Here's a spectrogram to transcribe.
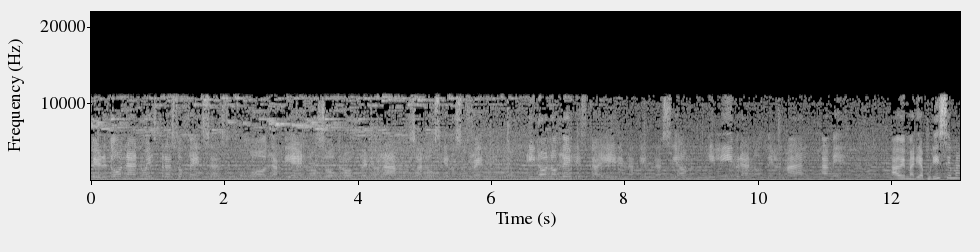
Perdona nuestras ofensas, como también nosotros perdonamos a los que nos ofenden. Y no nos dejes caer en la tentación y líbranos. Amén. Ave María Purísima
